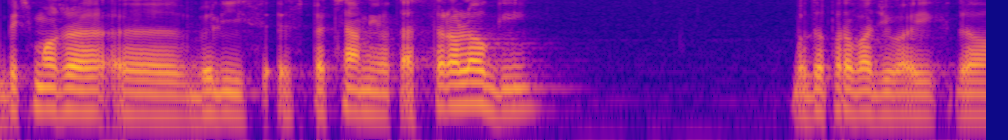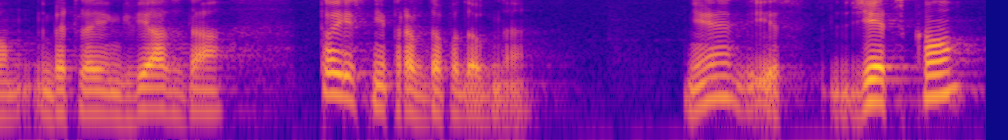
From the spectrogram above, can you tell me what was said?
być może e, byli specjami od astrologii, bo doprowadziła ich do Betlejem Gwiazda. To jest nieprawdopodobne. Nie? Jest dziecko,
